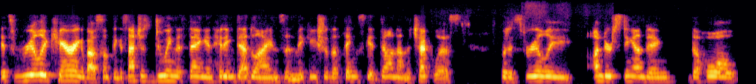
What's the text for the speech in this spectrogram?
it's really caring about something. It's not just doing the thing and hitting deadlines and making sure the things get done on the checklist, but it's really understanding the whole,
